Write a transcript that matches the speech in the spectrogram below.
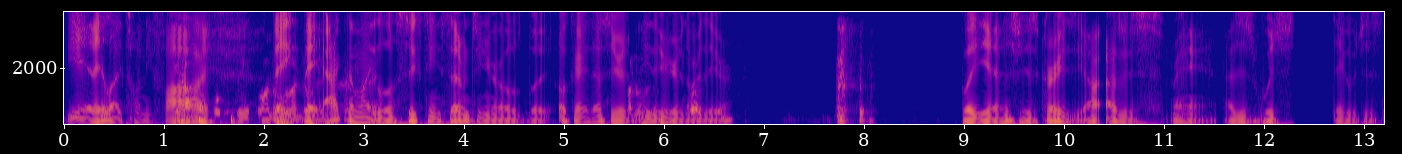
Yeah, they like 25. They they acting like little 16, 17 year olds, but okay, that's here neither here nor there. But yeah, this shit is crazy. I, I just man, I just wish they would just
